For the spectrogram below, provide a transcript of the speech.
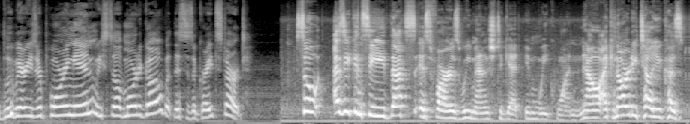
the blueberries are pouring in. We still have more to go, but this is a great start. So as you can see, that's as far as we managed to get in week one. Now I can already tell you because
